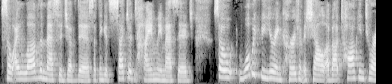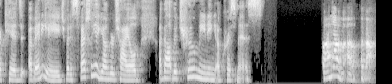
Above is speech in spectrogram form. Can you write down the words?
So I love the message of this. I think it's such a timely message. So what would be your encouragement, Michelle, about talking to our kids of any age, but especially a younger child about the true meaning of Christmas? I have uh, about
